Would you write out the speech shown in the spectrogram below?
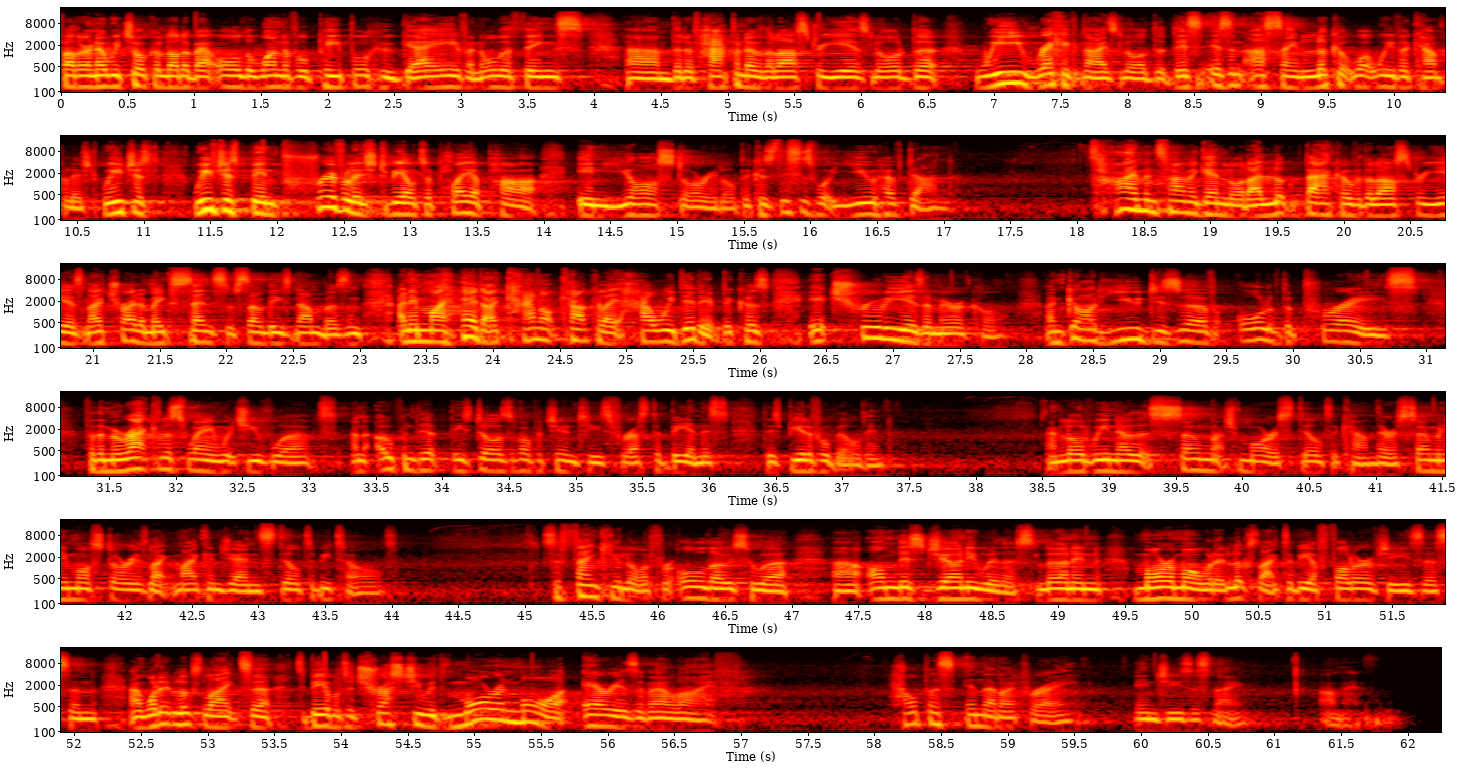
Father, I know we talk a lot about all the wonderful people who gave and all the things um, that have happened over the last three years, Lord, but we recognize, Lord, that this isn't us saying, look at what we've accomplished. We've just, we've just been privileged to be able to play a part in your story, Lord, because this is what you have done. Time and time again, Lord, I look back over the last three years and I try to make sense of some of these numbers. And, and in my head, I cannot calculate how we did it because it truly is a miracle. And God, you deserve all of the praise for the miraculous way in which you've worked and opened up these doors of opportunities for us to be in this, this beautiful building. And Lord, we know that so much more is still to come. There are so many more stories like Mike and Jen still to be told. So thank you, Lord, for all those who are uh, on this journey with us, learning more and more what it looks like to be a follower of Jesus and, and what it looks like to, to be able to trust you with more and more areas of our life. Help us in that, I pray. In Jesus' name.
